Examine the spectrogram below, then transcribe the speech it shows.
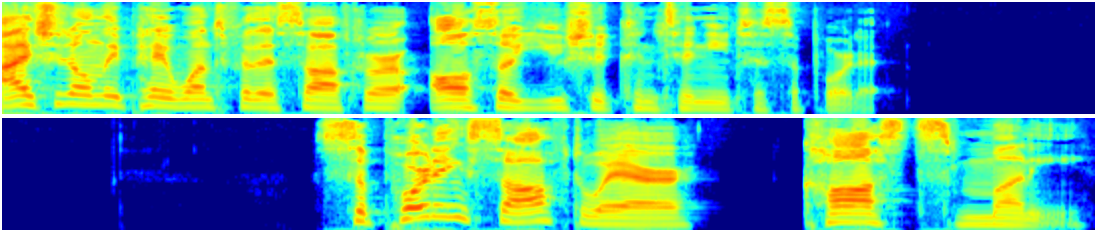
I should only pay once for this software, also you should continue to support it. Supporting software costs money.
